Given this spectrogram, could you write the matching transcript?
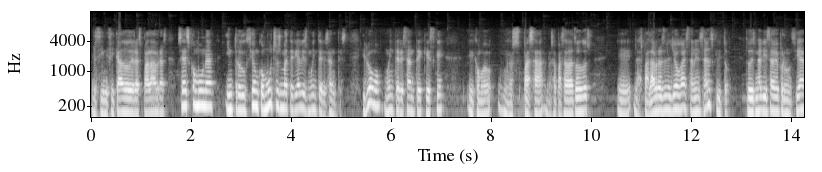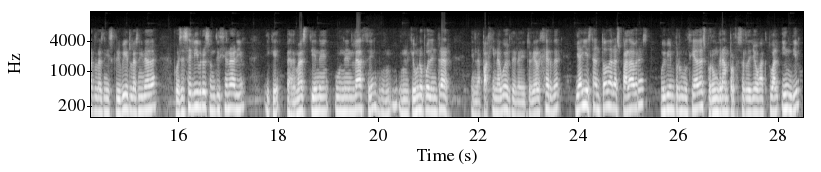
el significado de las palabras. O sea, es como una introducción con muchos materiales muy interesantes. Y luego, muy interesante, que es que, eh, como nos pasa, nos ha pasado a todos, eh, las palabras del yoga están en sánscrito. Entonces nadie sabe pronunciarlas, ni escribirlas, ni nada. Pues ese libro es un diccionario y que además tiene un enlace en el que uno puede entrar en la página web de la editorial Herder y ahí están todas las palabras muy bien pronunciadas por un gran profesor de yoga actual indio,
